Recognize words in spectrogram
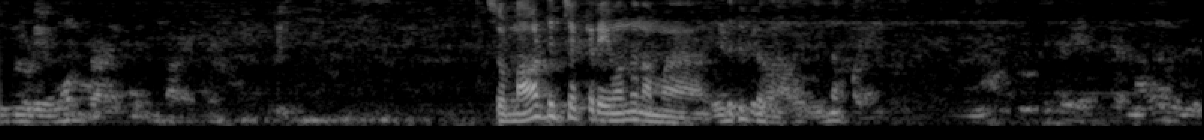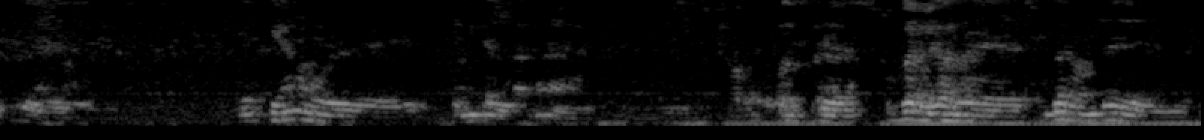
உங்களுடைய ஓன் ப்ராடக்ட் ப்ராடக்ட் ஸோ நாட்டு சர்க்கரை வந்து நம்ம எடுத்துக்கிறதுனால என்ன பயன்? நாட்டு சக்கரை எடுக்கிறதுனால உங்களுக்கு இயற்கையான ஒரு கெமிக்கல் இல்லாமல் சுகர் சுகர் சுகர் வந்து உங்களுக்கு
